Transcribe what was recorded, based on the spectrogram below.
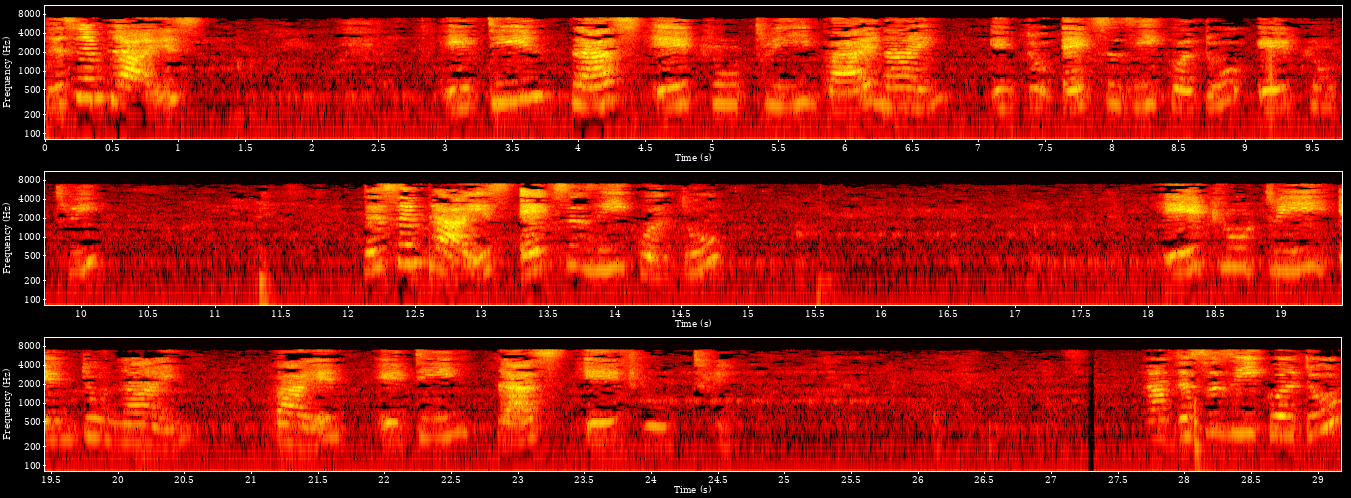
This implies 18 plus 8 root 3 by 9 into x is equal to 8 root 3. This implies x is equal to 8 root 3 into 9 by 18 plus 8 root 3. Now this is equal to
